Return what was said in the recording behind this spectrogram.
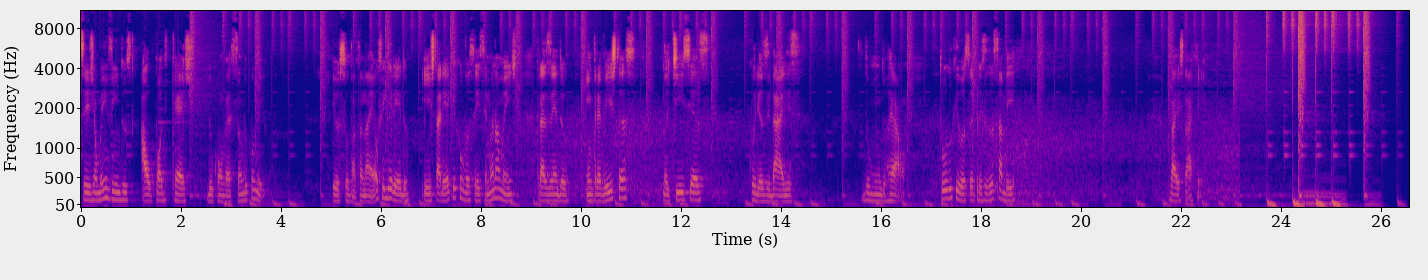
Sejam bem-vindos ao podcast do Conversando Comigo. Eu sou Natanael Figueiredo e estarei aqui com vocês semanalmente trazendo entrevistas, notícias, curiosidades do mundo real. Tudo o que você precisa saber vai estar aqui.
